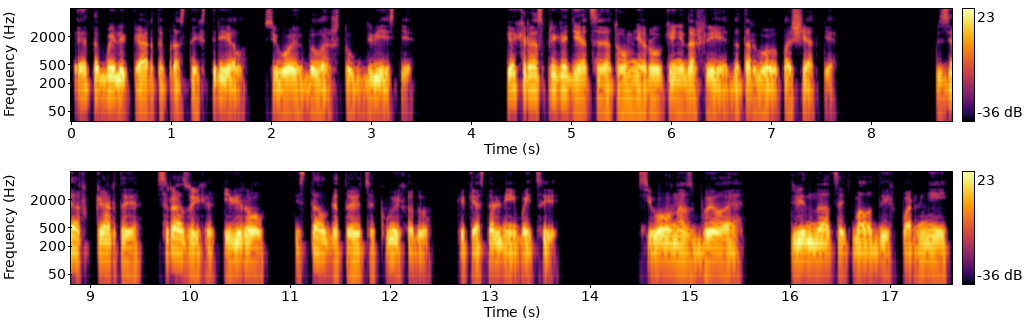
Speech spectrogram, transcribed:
Это были карты простых стрел, всего их было штук 200. Как раз пригодятся, а то у меня руки не дошли до торговой площадки. Взяв карты, сразу их активировал и стал готовиться к выходу, как и остальные бойцы. Всего у нас было 12 молодых парней,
